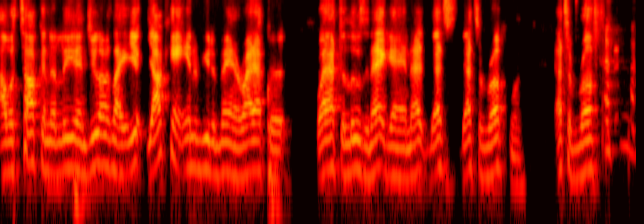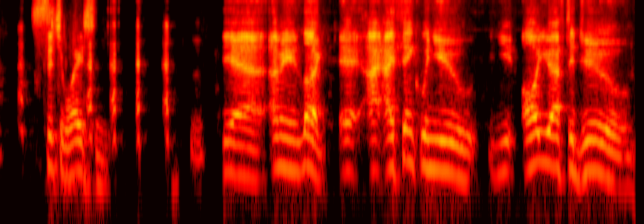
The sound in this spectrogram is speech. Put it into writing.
I was talking to Leah and Julie. I was like, "Y- y'all can't interview the man right after right after losing that game. That that's that's a rough one. That's a rough situation. Yeah, I mean, look, eh, I, I think when you, you all you have to do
